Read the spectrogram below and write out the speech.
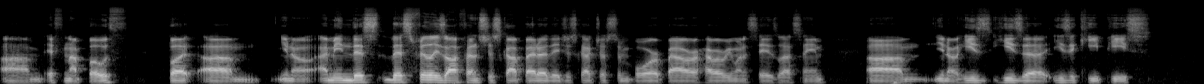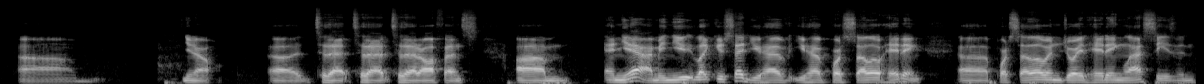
um, if not both. But um, you know, I mean this this Phillies offense just got better. They just got Justin Bour, Bauer, however you want to say his last name. Um, you know, he's he's a he's a key piece. Um, you know, uh, to that to that to that offense. Um, and yeah, I mean, you like you said, you have you have Porcello hitting. Uh, Porcello enjoyed hitting last season.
